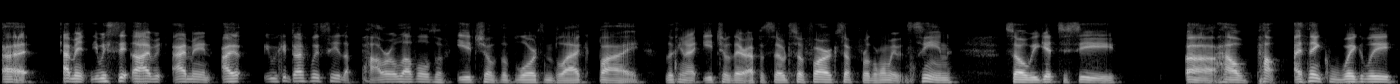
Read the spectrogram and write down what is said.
Uh, I mean, we see. I, I mean, I we could definitely see the power levels of each of the Lords in Black by looking at each of their episodes so far, except for the one we haven't seen. So we get to see uh, how I think Wiggly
